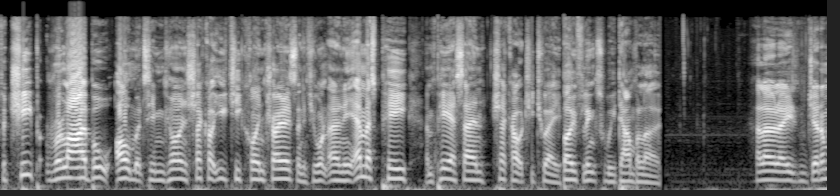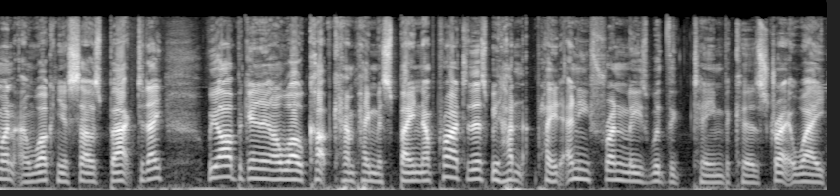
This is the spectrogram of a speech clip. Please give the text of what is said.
For cheap, reliable Ultimate Team coins, check out UT Coin Traders, and if you want any MSP and PSN, check out G2A. Both links will be down below. Hello ladies and gentlemen and welcome yourselves back. Today we are beginning our World Cup campaign with Spain. Now prior to this we hadn't played any friendlies with the team because straight away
